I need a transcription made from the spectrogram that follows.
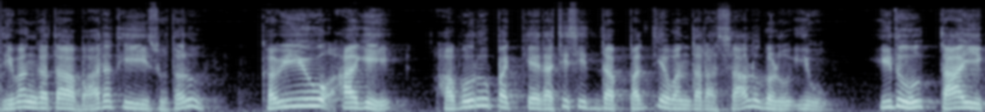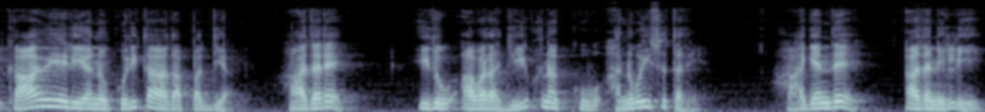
ದಿವಂಗತ, ಭಾರತೀ ಸುತರು ಕವಿಯೂ ಆಗಿ ಅಪರೂಪಕ್ಕೆ ರಚಿಸಿದ್ದ ಪದ್ಯವೊಂದರ ಸಾಲುಗಳು ಇವು. ಇದು ತಾಯಿ ಕಾವೇರಿಯನ್ನು ಕುರಿತಾದ ಪದ್ಯ. ಆದರೆ ಇದು ಅವರ ಜೀವನಕ್ಕೂ ಅನ್ವಯಿಸುತ್ತದೆ. ಹಾಗೆಂದೇ ಅದನ್ನಿಲ್ಲಿ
